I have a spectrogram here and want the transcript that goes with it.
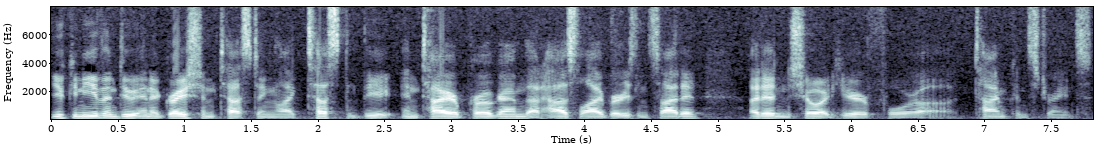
You can even do integration testing, like test the entire program that has libraries inside it. I didn't show it here for uh, time constraints.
